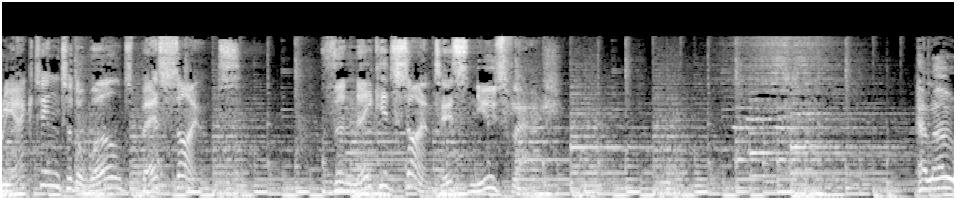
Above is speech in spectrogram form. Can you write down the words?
Reacting to the world's best science. The Naked Scientist Newsflash. Hello,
